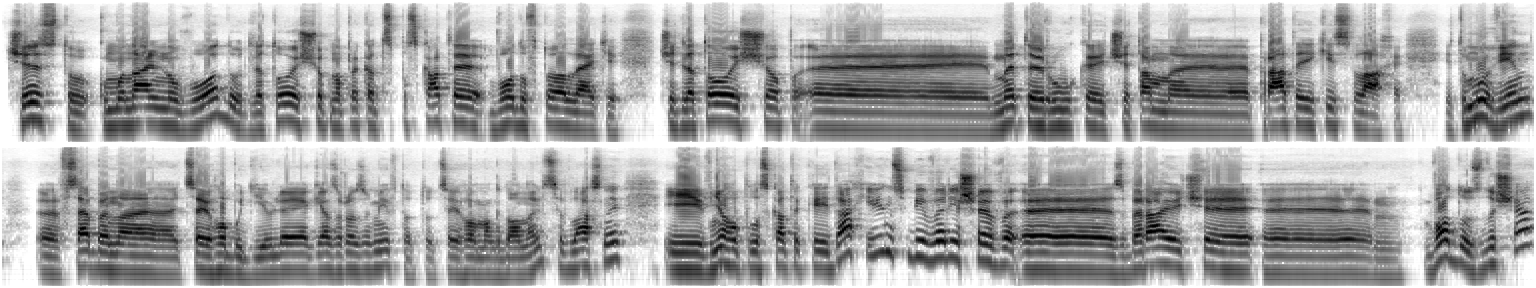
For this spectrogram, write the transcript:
чисту комунальну воду для того, щоб, наприклад, спускати воду в туалеті, чи для того, щоб е- мити руки, чи там е- прати якісь лахи. І тому він е, в себе на це його будівля, як я зрозумів, тобто це його Макдональдс, власне, і в нього плоскатикий дах, і він собі вирішив, е- збираючи воду з е,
